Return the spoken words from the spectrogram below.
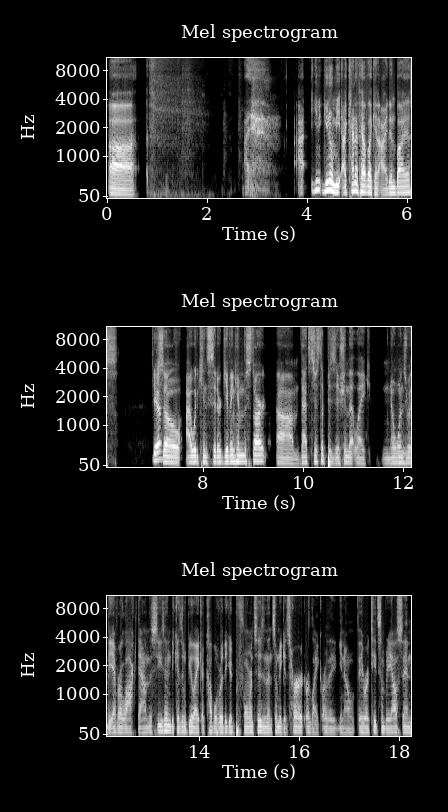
uh, I, I, you, you know me, I kind of have like an Aydin bias. Yeah. So I would consider giving him the start. Um, that's just a position that like no one's really ever locked down this season because it'll be like a couple really good performances and then somebody gets hurt or like or they you know they rotate somebody else in.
